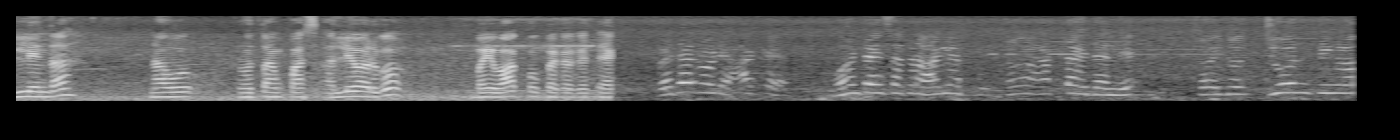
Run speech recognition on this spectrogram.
ಇಲ್ಲಿಂದ ನಾವು ರೋಹತಾಂಗ್ ಪಾಸ್ ಅಲ್ಲಿವರೆಗೂ ಬೈ ವಾಕ್ ಹೋಗ್ಬೇಕಾಗತ್ತೆ. ವೆದರ್ ನೋಡಿ ಆಕೆ ಮೌಂಟೈನ್ಸ್ ಹತ್ರ ಆಗ್ಲೇ ಆಗ್ತಾ ಇದೆ ಅಲ್ಲಿ. ಸೊ ಇದು ಜೂನ್ ತಿಂಗಳು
